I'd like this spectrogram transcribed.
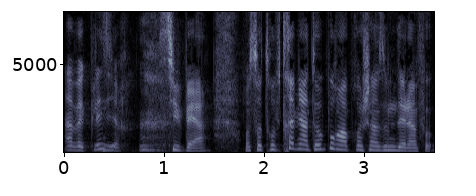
Avec plaisir. Super. On se retrouve très bientôt pour un prochain Zoom de l'info.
